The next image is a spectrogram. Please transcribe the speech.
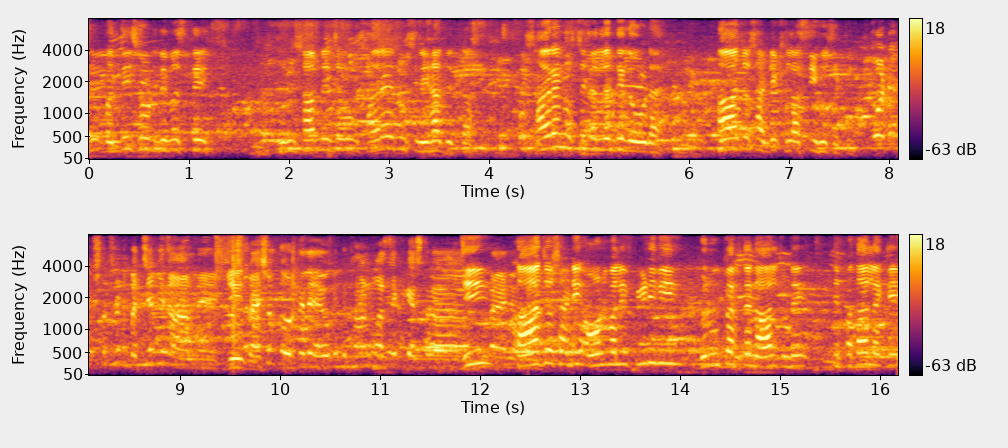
ਜੋ ਬੰਦੀ ਛੋੜ ਦਿਵਸ ਤੇ ਗੁਰੂ ਸਾਹਿਬ ਨੇ ਜੋ ਸਾਰਿਆਂ ਨੂੰ ਸੁਨੇਹਾ ਦਿੱਤਾ ਉਹ ਸਾਰਿਆਂ ਨੂੰ ਉਸ ਤੇ ਚੱਲਣ ਦੀ ਲੋੜ ਹੈ ਤਾਂ ਜੋ ਸਾਡੀ ਖਲਾਸੀ ਹੋ ਸਕੇ। ਤੁਹਾਡੇ ਛੋਟੇ ਛੋਟੇ ਬੱਚੇ ਵੀ ਨਾਲ ਨੇ ਜੀ। ਸਪੈਸ਼ਲ ਤੌਰ ਤੇ ਲਿਆਓ ਕਿ ਦਿਖਾਉਣ ਵਾਸਤੇ ਕਿ ਕਿਸ ਤਰ੍ਹਾਂ ਜੀ ਮਨਾਇਆ ਜਾਂਦਾ ਤਾਂ ਜੋ ਸਾਡੀ ਆਉਣ ਵਾਲੀ ਪੀੜ੍ਹੀ ਵੀ ਗੁਰੂ ਘਰ ਦੇ ਨਾਲ ਜੁੜੇ ਤੇ ਪਤਾ ਲੱਗੇ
